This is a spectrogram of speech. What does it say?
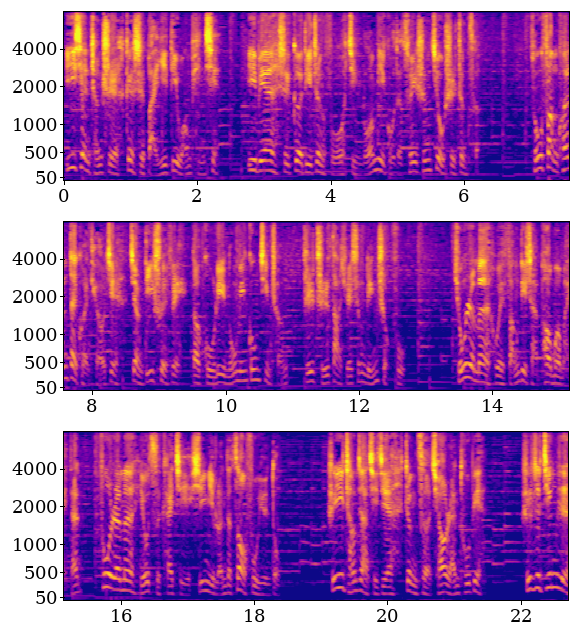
一线城市更是百亿地王频现；一边是各地政府紧锣密鼓的催生救市政策，从放宽贷款条件、降低税费，到鼓励农民工进城、支持大学生零首付，穷人们为房地产泡沫买单。富人们由此开启新一轮的造富运动。十一长假期间，政策悄然突变。时至今日，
